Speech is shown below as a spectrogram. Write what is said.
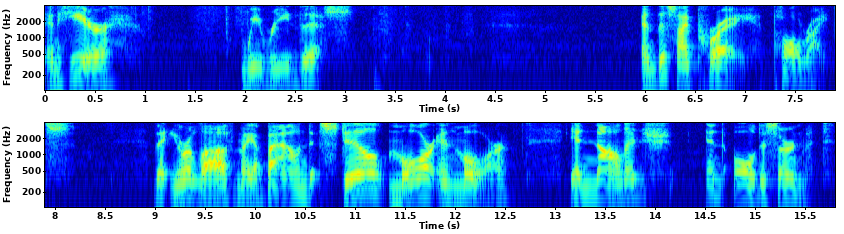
And here we read this. And this I pray, Paul writes, that your love may abound still more and more in knowledge and all discernment,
